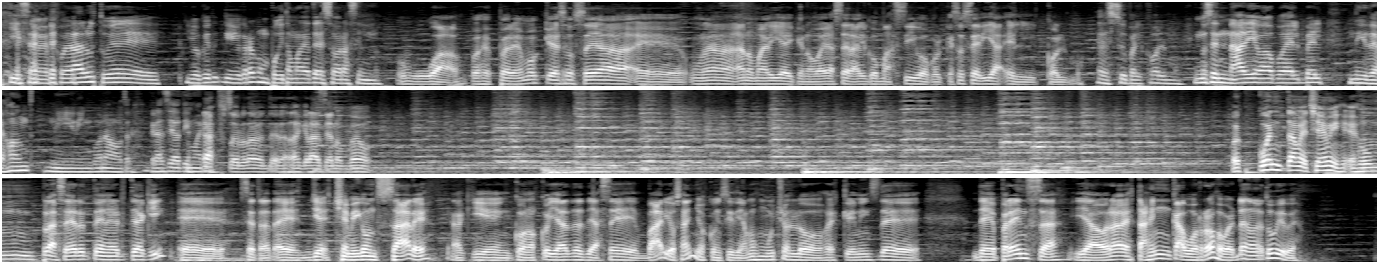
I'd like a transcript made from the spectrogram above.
Y se me fue la luz, tuve yo, yo creo que un poquito más de tres horas sin luz. Wow, pues esperemos que eso sea eh, una anomalía y que no vaya a ser algo masivo, porque eso sería el colmo. El super colmo. No sé, nadie va a poder ver ni The Hunt ni ninguna otra. Gracias a ti, María. Absolutamente nada. Gracias, nos vemos. Pues cuéntame, Chemi, es un placer tenerte aquí. Eh, se trata de Chemi González, a quien conozco ya desde hace varios años. Coincidíamos mucho en los screenings de, prensa y ahora estás en Cabo Rojo, ¿verdad? ¿Dónde tú vives?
